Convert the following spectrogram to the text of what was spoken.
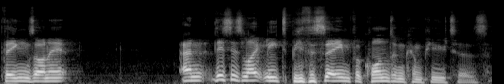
things on it. And this is likely to be the same for quantum computers.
